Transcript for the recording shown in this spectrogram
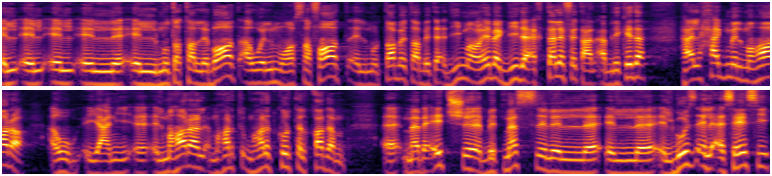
ال ال ال ال المتطلبات أو المواصفات المرتبطة بتقديم موهبة جديدة اختلفت عن قبل كده؟ هل حجم المهارة أو يعني المهارة مهارة مهارة كرة القدم ما بقتش بتمثل ال- ال- الجزء الأساسي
